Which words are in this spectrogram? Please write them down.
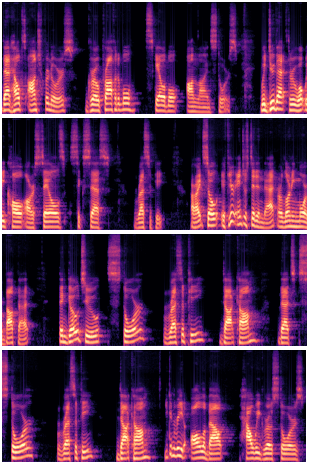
that helps entrepreneurs grow profitable, scalable online stores. We do that through what we call our sales success recipe. All right. So if you're interested in that or learning more about that, then go to storerecipe.com. That's storerecipe.com. You can read all about how we grow stores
